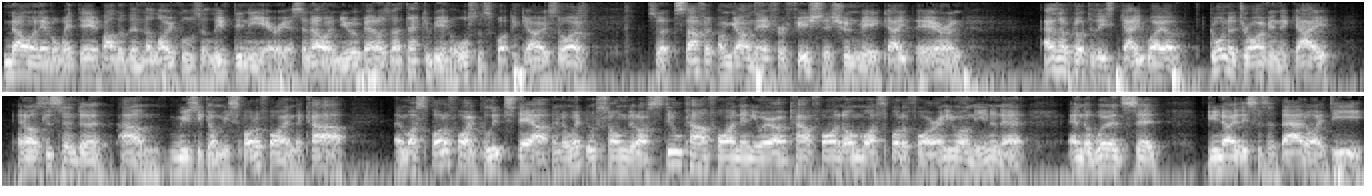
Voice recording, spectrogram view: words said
no one ever went there other than the locals that lived in the area. So no one knew about it. I was like, that could be an awesome spot to go. So I've so stuff it. I'm going there for a fish. There shouldn't be a gate there. And as I've got to this gateway, I've gone to drive in the gate, and I was listening to um, music on my Spotify in the car, and my Spotify glitched out, and it went to a song that I still can't find anywhere. I can't find on my Spotify or anywhere on the internet, and the words said you know this is a bad idea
